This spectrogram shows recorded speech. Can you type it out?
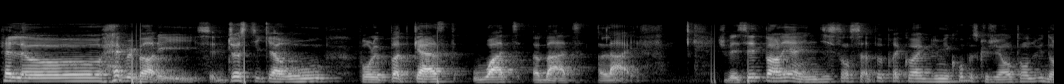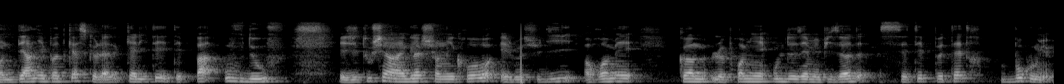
Hello everybody, c'est Justy Carou pour le podcast What About Life. Je vais essayer de parler à une distance à peu près correcte du micro parce que j'ai entendu dans le dernier podcast que la qualité était pas ouf de ouf et j'ai touché un réglage sur le micro et je me suis dit remets comme le premier ou le deuxième épisode, c'était peut-être beaucoup mieux.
